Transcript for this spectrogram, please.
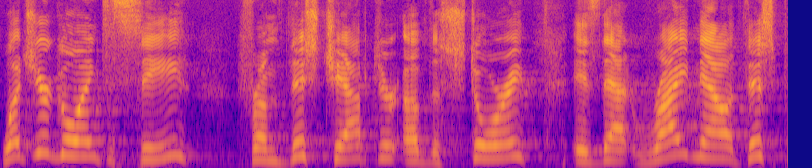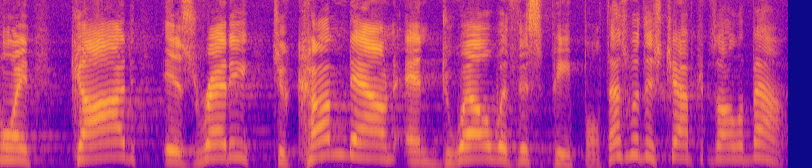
What you're going to see from this chapter of the story is that right now, at this point, God is ready to come down and dwell with his people. That's what this chapter is all about.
